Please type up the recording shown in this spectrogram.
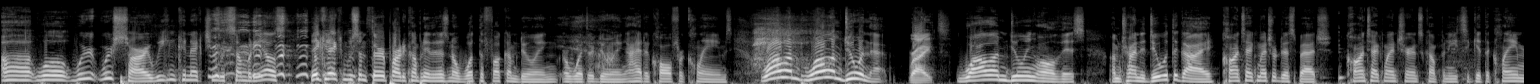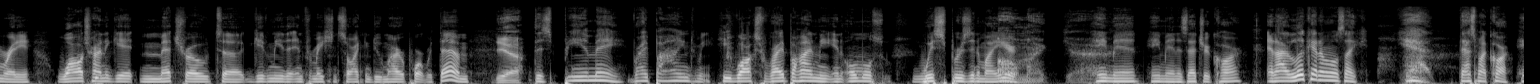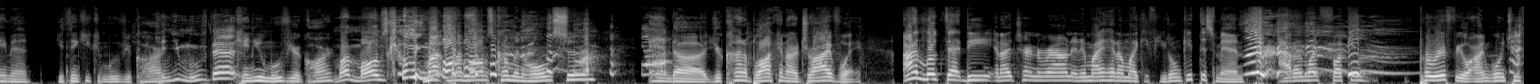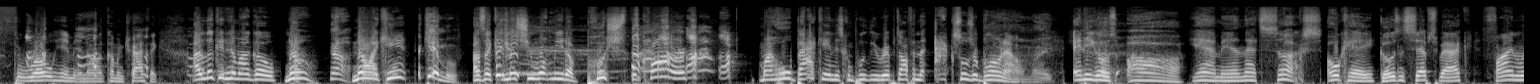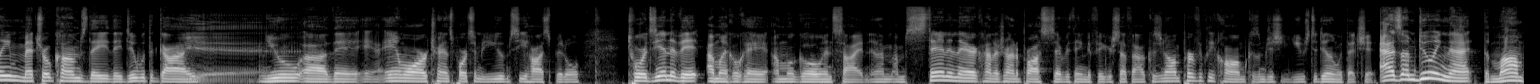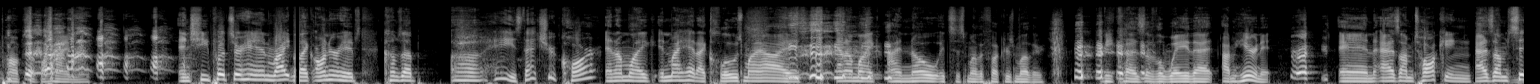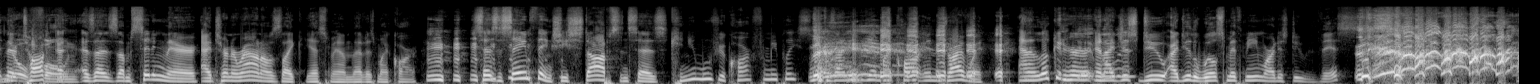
Uh, well, we're we're sorry. We can connect you with somebody else. They connect me with some third party company that doesn't know what the fuck I'm doing or what they're doing. I had to call for claims while I'm while I'm doing that. right. While I'm doing all this, I'm trying to deal with the guy, contact Metro Dispatch, contact my insurance company to get the claim ready, while trying to get Metro to give me the information so I can do my report with them Yeah. this BMA right behind me. He walks right behind me and almost whispers into my ear, Oh my god. "Hey man, hey man, is that your car?" And I look at him and I was like, "Yeah, that's my car." "Hey man, you think you can move your car? Can you move that? Can you move your car?" my mom's coming. My, my home. mom's coming home soon, and uh, you're kind of blocking our driveway. I looked at D and I turned around and in my head I'm like, if you don't get this man out of my fucking peripheral, I'm going to throw him in oncoming traffic. I look at him, I go, no, No. no, I can't. I can't move. I was like, unless you want me to push the car, my whole back end is completely ripped off and the axles are blown out. Oh my and he goes, oh, yeah, man, that sucks. Okay, goes and steps back. Finally, Metro comes. They they deal with the guy. Yeah. You, uh, the AMR transports him to UMC hospital. Towards the end of it, I'm like, okay, I'm gonna go inside, and I'm, I'm standing there, kind of trying to process everything to figure stuff out, because you know I'm perfectly calm, because I'm just used to dealing with that shit. As I'm doing that, the mom pops up behind me, and she puts her hand right like on her hips, comes up. Uh, hey, is that your car? And I'm like, in my head, I close my eyes and I'm like, I know it's this motherfucker's mother because of the way that I'm hearing it. Right. And as I'm talking, as I'm sitting there No talking, as as I'm sitting there, I turn around. I was like, "Yes, ma'am, that is my car." says the same thing. She stops and says, "Can you move your car for me, please? Because I need to get my car in the driveway." And I look at her and I just do I do the Will Smith meme where I just do this.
